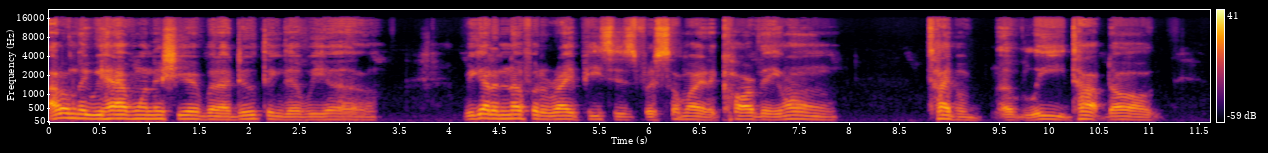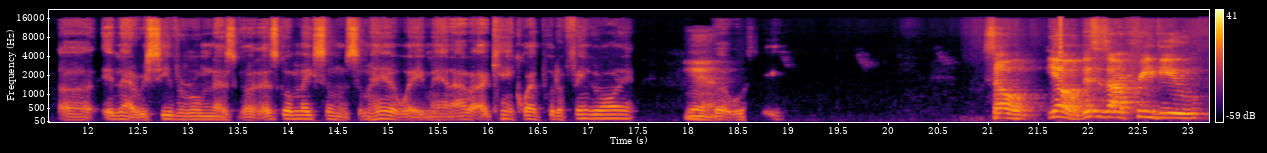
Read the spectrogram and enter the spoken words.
I don't think we have one this year, but I do think that we uh we got enough of the right pieces for somebody to carve their own type of, of lead top dog uh in that receiver room that's go that's gonna make some some headway, man. I I can't quite put a finger on it. Yeah. But we'll see. So, yo, this is our preview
